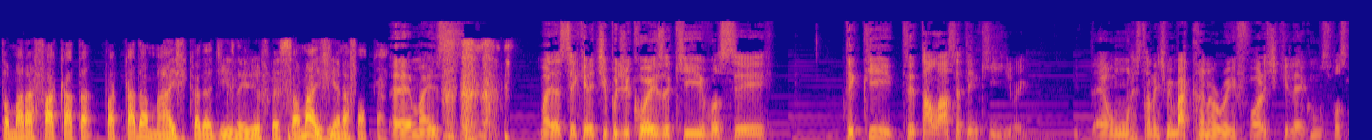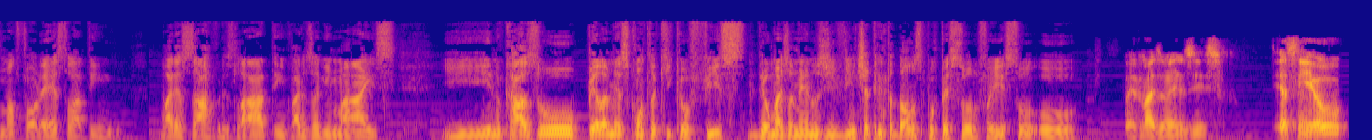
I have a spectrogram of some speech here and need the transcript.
Tomaram a facada, facada mágica da Disney, viu? Foi só magia na facada. É, mas. mas assim, aquele tipo de coisa que você. Tem que. Você tá lá, você tem que ir, velho. É um restaurante bem bacana, o Rainforest, que ele é como se fosse uma floresta, lá tem várias árvores lá, tem vários animais. E no caso, pelas minhas contas aqui que eu fiz, deu mais ou menos de 20 a 30 dólares por pessoa, não foi isso? O... Foi mais ou menos isso. E assim, eu.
